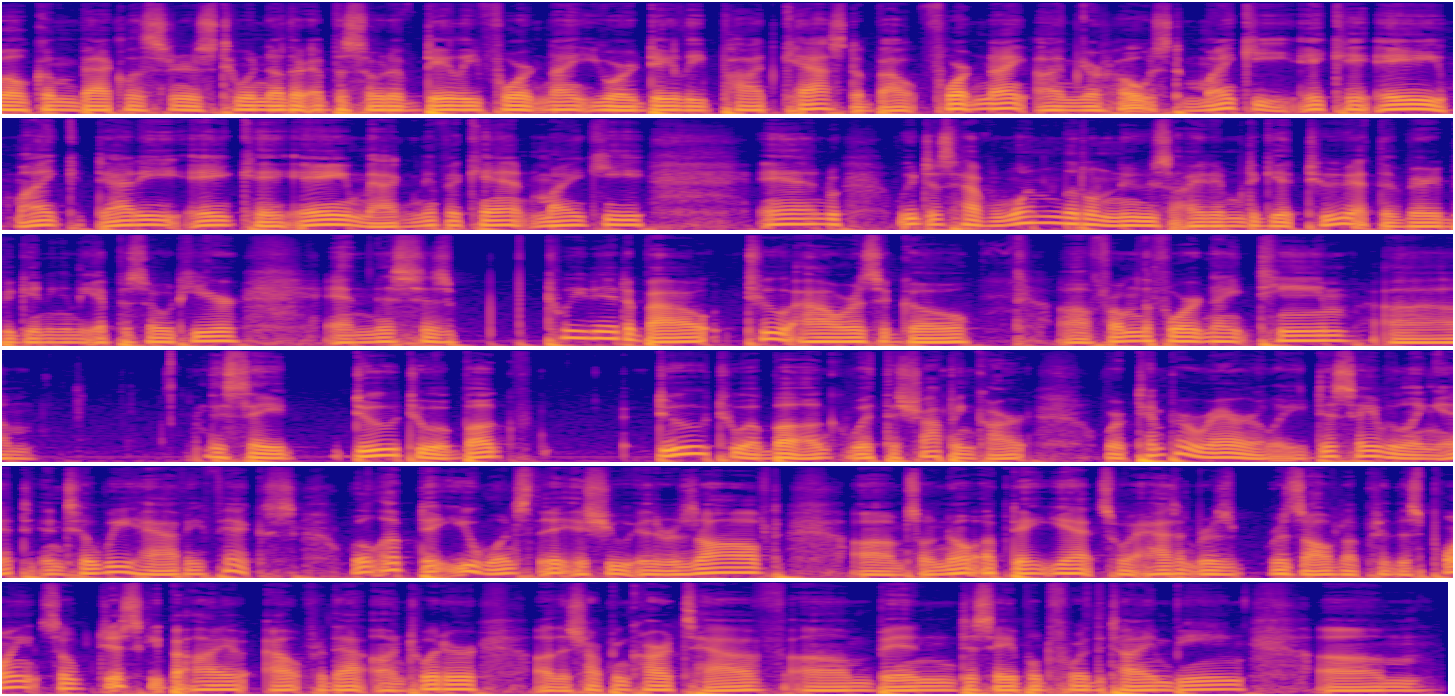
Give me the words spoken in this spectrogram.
Welcome back, listeners, to another episode of Daily Fortnite, your daily podcast about Fortnite. I'm your host, Mikey, aka Mike Daddy, aka Magnificent Mikey. And we just have one little news item to get to at the very beginning of the episode here. And this is tweeted about two hours ago uh, from the Fortnite team. Um, they say, due to a bug Due to a bug with the shopping cart, we're temporarily disabling it until we have a fix. We'll update you once the issue is resolved. Um, so, no update yet, so it hasn't res resolved up to this point. So, just keep an eye out for that on Twitter. Uh, the shopping carts have um, been disabled for the time being. Um,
